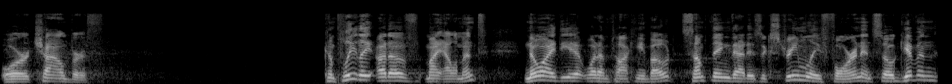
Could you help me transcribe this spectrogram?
or childbirth completely out of my element, no idea what I'm talking about, something that is extremely foreign. And so, given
